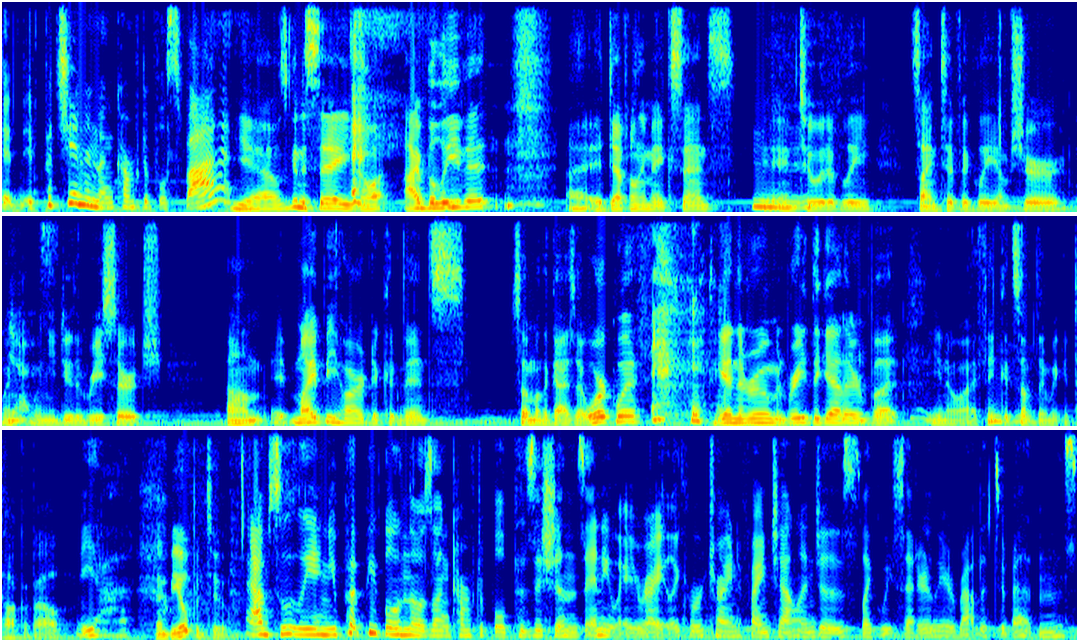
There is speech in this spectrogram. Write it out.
It, it puts you in an uncomfortable spot. Yeah, I was going to say, you know, I believe it. Uh, it definitely makes sense mm-hmm. intuitively, scientifically, I'm sure, when, yes. when you do the research. Um, it might be hard to convince some of the guys I work with to get in the room and breathe together. But you know, I think mm-hmm. it's something we could talk about. Yeah, and be open to. Absolutely, and you put people in those uncomfortable positions anyway, right? Like we're trying to find challenges, like we said earlier about the Tibetans.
